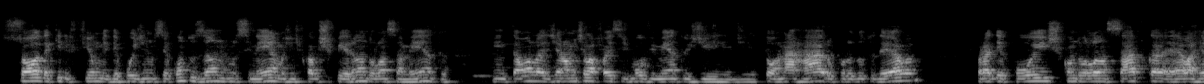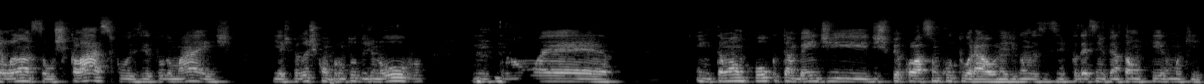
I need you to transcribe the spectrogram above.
só daquele filme depois de não sei quantos anos no cinema, a gente ficava esperando o lançamento. Então, ela geralmente ela faz esses movimentos de, de tornar raro o produto dela, para depois, quando lançar, ela relança os clássicos e tudo mais, e as pessoas compram tudo de novo. Então, é, então é um pouco também de, de especulação cultural, né? digamos assim, se pudesse inventar um termo aqui.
